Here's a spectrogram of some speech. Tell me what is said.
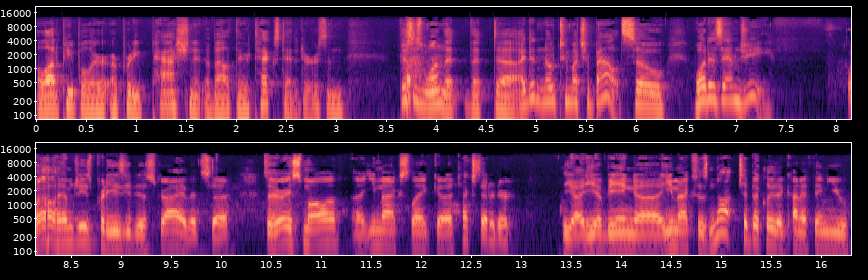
a lot of people are, are pretty passionate about their text editors, and this is one that that uh, I didn't know too much about. So, what is MG? Well, MG is pretty easy to describe. It's a it's a very small uh, Emacs-like uh, text editor. The idea being uh, Emacs is not typically the kind of thing you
